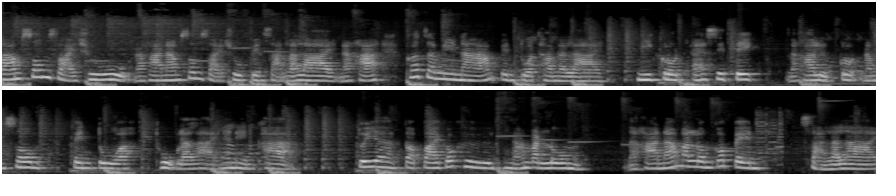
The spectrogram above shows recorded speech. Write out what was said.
น้ำส้มสายชูนะคะ น้ำส้มสายชูเป็นสารละลายนะคะ ก็จะมีน้ำเป็นตัวทำละลาย มีกรดแอซิติก นะคะ หรือกรดน้ำส้มเป็นตัวถูกละลายนั่นเองค่ะ ตัวอย่างต่อไปก็คือน้ำอัดลมนะคะ น้ำอัดลมก็เป็นสารละลาย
